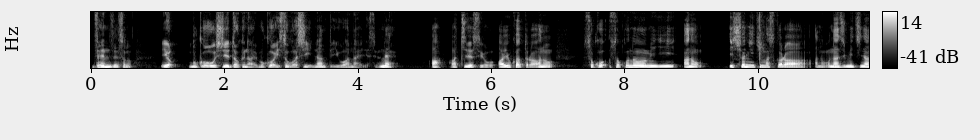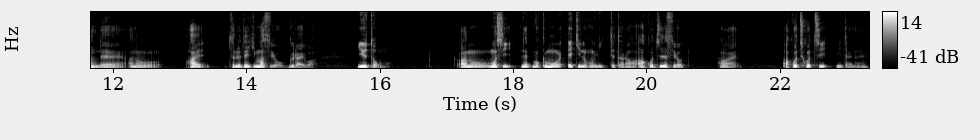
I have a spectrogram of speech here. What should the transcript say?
全然その「いや僕は教えたくない。僕は忙しい」なんて言わないですよね。ああっちですよ。あよかったらあのそこそこの右あの一緒に行きますからあの同じ道なんであのはい連れて行きますよぐらいは。言うと思う。あのもしね僕も駅の方に行ってたら「あこっちですよ」はい「あこっちこっち」みたいなね。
